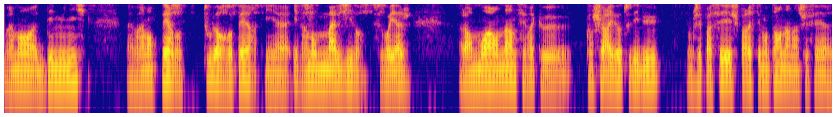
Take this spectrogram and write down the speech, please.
vraiment démunis, vraiment perdre tous leurs repères et, euh, et, vraiment mal vivre ce voyage. Alors moi en Inde, c'est vrai que quand je suis arrivé au tout début, donc j'ai passé, je suis pas resté longtemps en Inde, hein, fait euh,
